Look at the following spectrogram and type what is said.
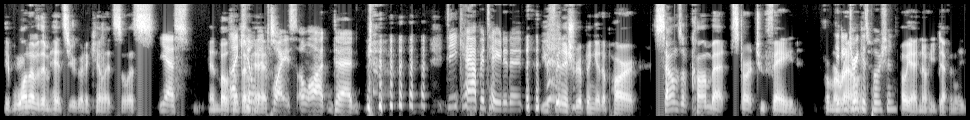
If one of them hits, you're going to kill it. So let's. Yes, And both I of them killed hit. it twice. A lot dead. Decapitated it. You finish ripping it apart. Sounds of combat start to fade from Did around. Did he drink his potion? Oh yeah, no, he definitely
